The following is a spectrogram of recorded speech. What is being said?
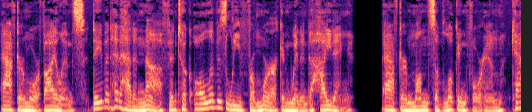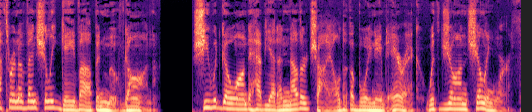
After more violence, David had had enough and took all of his leave from work and went into hiding. After months of looking for him, Katherine eventually gave up and moved on. She would go on to have yet another child, a boy named Eric, with John Chillingworth.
